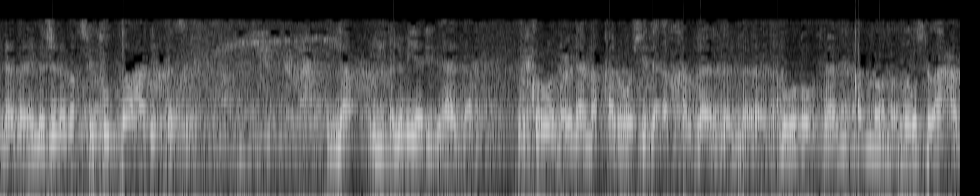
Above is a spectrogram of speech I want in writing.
الجنابه لأن الجنابه خصو يتوضا وعاد يغتسل لا لم يرد هذا. ذكروا العلماء قالوا واش إذا أخر الوضوء ثاني؟ قالوا الغسل أعم.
